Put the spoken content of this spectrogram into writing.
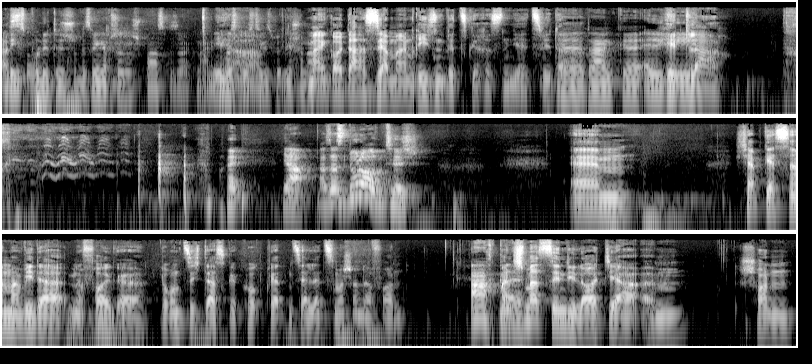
linkspolitisch. So. Und deswegen habe ich so Spaß gesagt. Nein, irgendwas ja. Lustiges wird mir schon Mein Gott, da hast du ja mal einen Riesenwitz gerissen jetzt wieder. Äh, danke, LG. Hitler. ja, was hast du noch auf dem Tisch? Ähm, ich habe gestern mal wieder eine Folge Lohnt sich das geguckt. Wir hatten es ja letztes Mal schon davon. Ach. Manchmal sind die Leute ja ähm, schon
